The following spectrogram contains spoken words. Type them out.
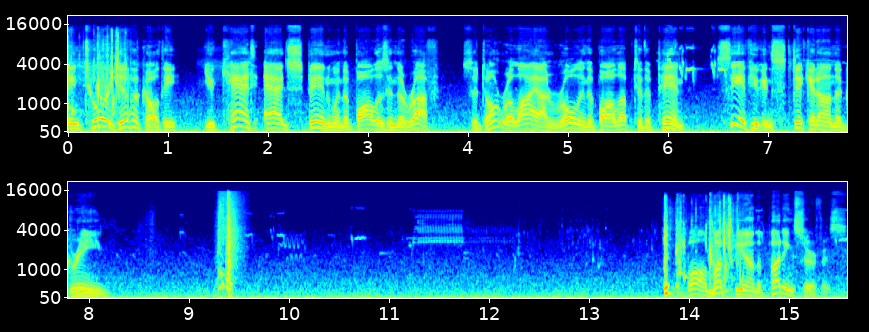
In Tour difficulty, you can't add spin when the ball is in the rough, so don't rely on rolling the ball up to the pin. See if you can stick it on the green. The ball must be on the putting surface.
